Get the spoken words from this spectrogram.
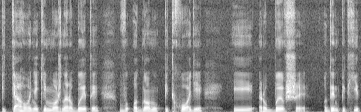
підтягувань, які можна робити в одному підході, і робивши один підхід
